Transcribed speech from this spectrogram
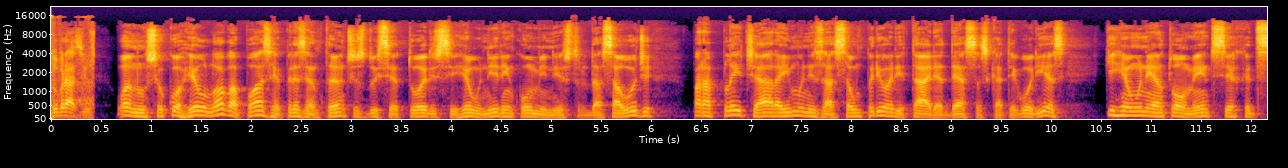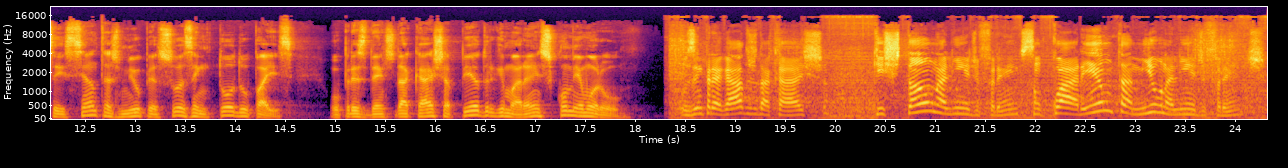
do Brasil. O anúncio ocorreu logo após representantes dos setores se reunirem com o ministro da Saúde para pleitear a imunização prioritária dessas categorias, que reúnem atualmente cerca de 600 mil pessoas em todo o país. O presidente da Caixa, Pedro Guimarães, comemorou. Os empregados da Caixa que estão na linha de frente, são 40 mil na linha de frente,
